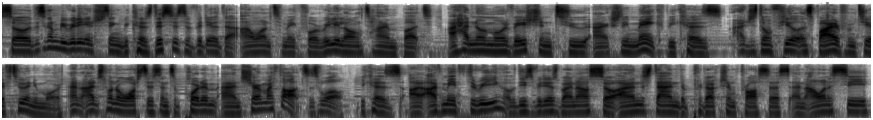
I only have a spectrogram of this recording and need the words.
So this is going to be really interesting because this is a video that I wanted to make for a really long time, but I had no motivation to actually make because I just don't feel inspired from TF2 anymore. And I just want to watch this and support him and share my thoughts as well because I, have made three of these videos by now, so I understand the production process and I want to see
